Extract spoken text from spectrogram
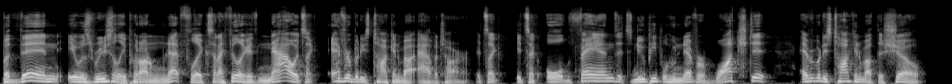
But then it was recently put on Netflix, and I feel like it's now it's like everybody's talking about Avatar. It's like it's like old fans, it's new people who never watched it. Everybody's talking about the show.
